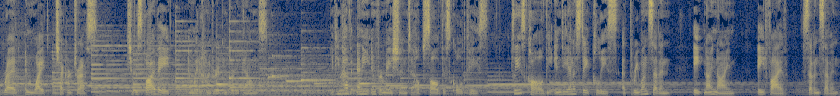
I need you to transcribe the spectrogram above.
red, and white checkered dress. She was 5'8 and weighed 130 pounds. If you have any information to help solve this cold case, please call the Indiana State Police at 317 899 8577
